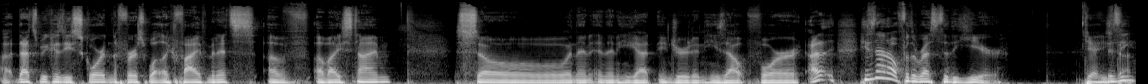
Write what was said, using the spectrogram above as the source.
Uh, that's because he scored in the first what like five minutes of of ice time. So and then and then he got injured and he's out for. I, he's not out for the rest of the year, yeah, he's is done.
